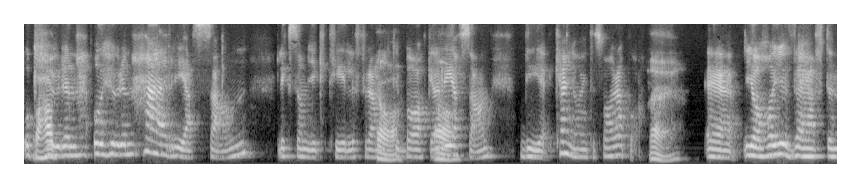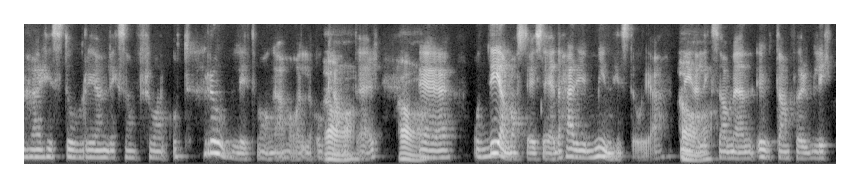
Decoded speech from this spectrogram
Och Vad hur, den, och hur den här resan liksom gick till, fram Ja, och tillbaka ja. resan, det kan jag inte svara på. Nej. Eh, jag har ju vävt den här historien liksom från otroligt många håll och Ja, kanter. Ja. Eh, och det måste jag ju säga, det här är ju min historia med Ja. liksom en utanförblick.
